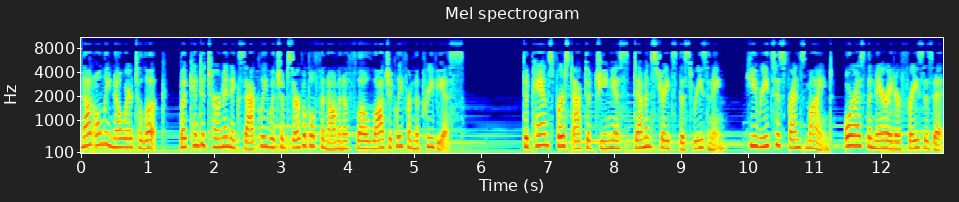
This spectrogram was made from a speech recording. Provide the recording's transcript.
not only know where to look, but can determine exactly which observable phenomena flow logically from the previous. Dupin's first act of genius demonstrates this reasoning. He reads his friend's mind, or as the narrator phrases it,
